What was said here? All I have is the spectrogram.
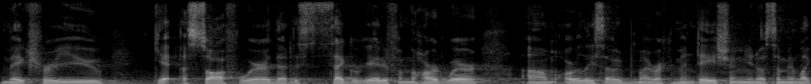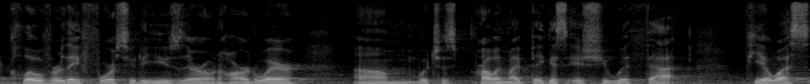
make sure you get a software that is segregated from the hardware, um, or at least that would be my recommendation. You know, something like Clover, they force you to use their own hardware, um, which is probably my biggest issue with that POS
